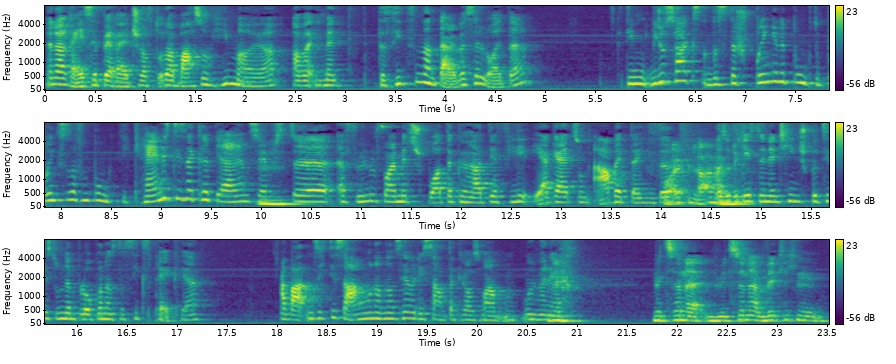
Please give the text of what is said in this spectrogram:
einer Reisebereitschaft oder was auch immer. Ja. Aber ich meine, da sitzen dann teilweise Leute, die, wie du sagst, und das ist der springende Punkt, du bringst es auf den Punkt, die keines dieser Kriterien selbst äh, erfüllen und vor allem jetzt Sport, da gehört ja viel Ehrgeiz und Arbeit dahinter. Voll viel Arbeit. Also du gehst in den Teen, spazierst um den Block und hast das Sixpack, ja. Erwarten sich die Sachen und haben dann selber die Santa Claus-Wampen, muss man denken. Mit so einer, mit so einer wirklichen,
